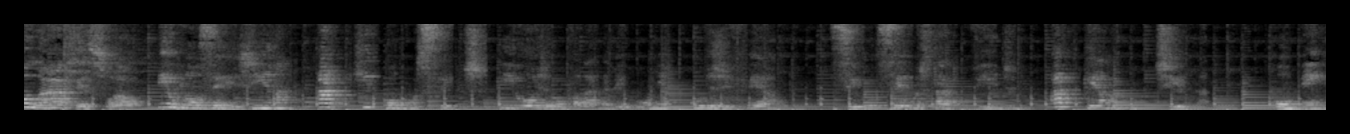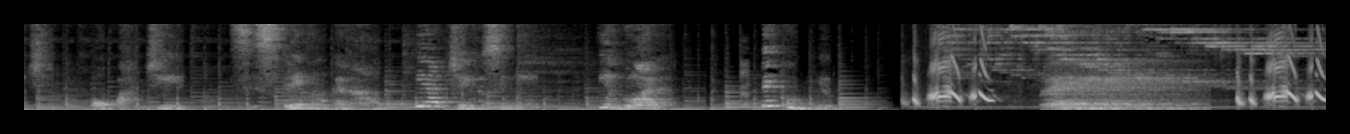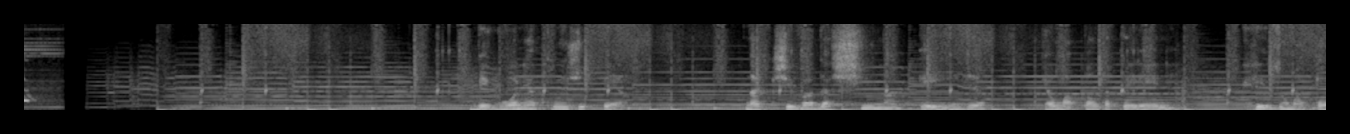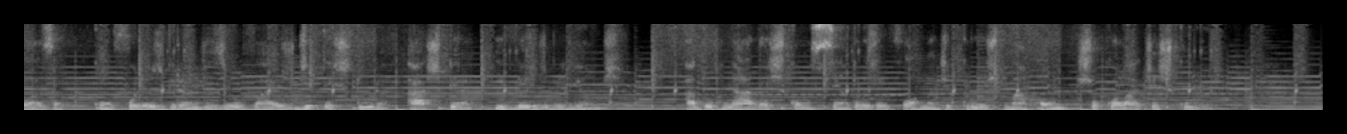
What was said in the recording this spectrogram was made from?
Olá pessoal, eu ser Regina aqui com vocês e hoje eu vou falar da begônia cruz de ferro. Se você gostar do vídeo, aquela curtida, comente, compartilhe, se inscreva no canal e ative o sininho. E agora, vem comigo! Begônia cruz de ferro. Nativa da China e Índia, é uma planta perene, rizomatosa, com folhas grandes e ovais de textura áspera e verde brilhante, adornadas com centros em forma de cruz marrom chocolate escuro.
